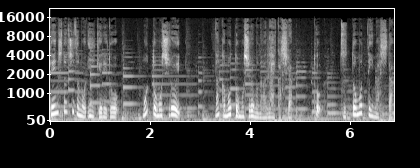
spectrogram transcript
展示の地図もいいけれどもっと面白いなんかもっと面白いものがないかしらとずっと思っていました。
